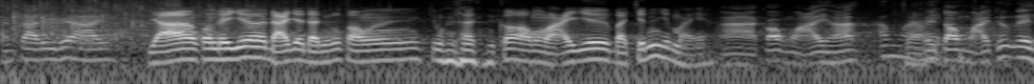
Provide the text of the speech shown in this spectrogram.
Em trai đi với ai? Dạ con đi với đại gia đình của con chung lên có ông ngoại với bà chính với mẹ. À con ngoại hả? Ông thì ngoại. cho ông ngoại trước đi.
